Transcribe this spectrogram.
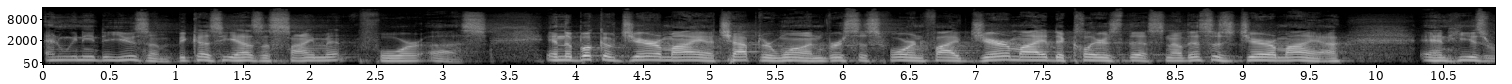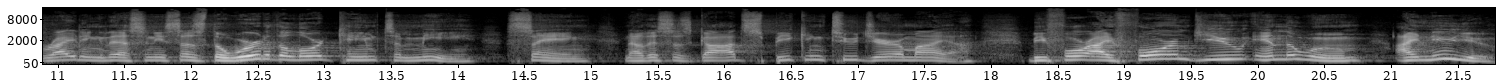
and we need to use them because He has assignment for us. In the book of Jeremiah, chapter 1, verses 4 and 5, Jeremiah declares this. Now, this is Jeremiah, and he's writing this, and he says, The word of the Lord came to me saying, Now, this is God speaking to Jeremiah. Before I formed you in the womb, I knew you.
